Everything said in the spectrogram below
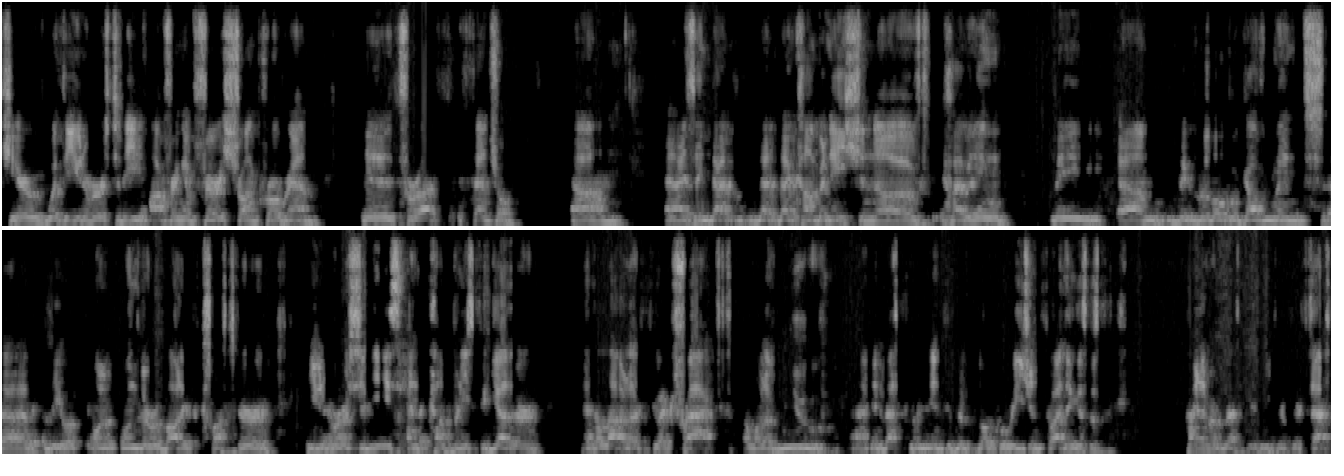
here with the university offering a very strong program is for us essential. Um, and I think that, that that combination of having the, um, the, the, local government, uh, the, on robotics cluster, universities, and the companies together has allowed us to attract a lot of new uh, investment into the local region. So I think this is kind of a recipe for success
